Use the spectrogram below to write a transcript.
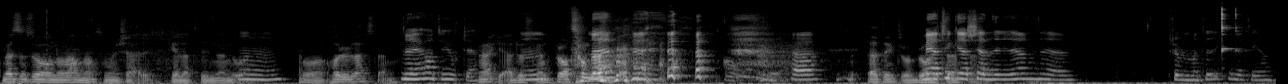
Men sen så har hon någon annan som hon är kär i hela tiden ändå. Mm. Och, har du läst den? Nej, jag har inte gjort det. Nej okej, då ska Mm. jag inte prata om den. ja. Jag tänkte det var bra Men jag tycker jag känner igen problematiken lite grann.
